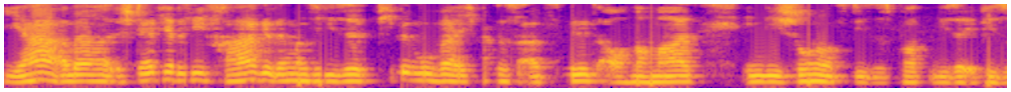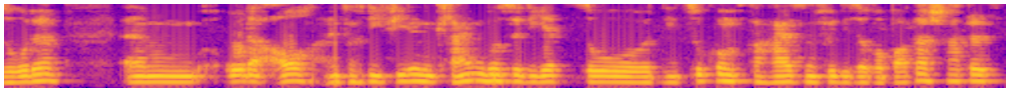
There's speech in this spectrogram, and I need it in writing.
Ja, aber stellt ja die Frage, wenn man sich diese People Mover, ich packe das als Bild auch nochmal in die Shownotes dieses Pod, dieser Episode, ähm, oder auch einfach die vielen kleinen Busse, die jetzt so die Zukunft verheißen für diese Roboter-Shuttles.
